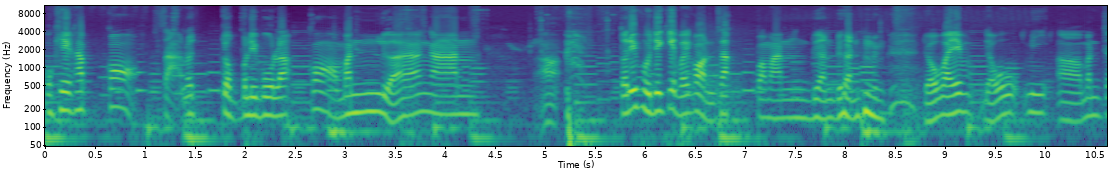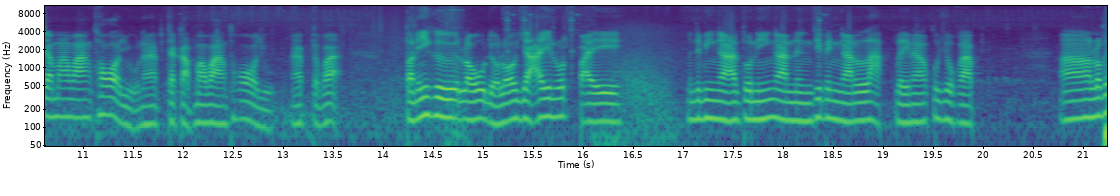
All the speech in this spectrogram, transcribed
โอเคครับ ก็สะเราจบบริบูรณ์แล้ว ก็มันเหลืองานอ่าตัวนี้ผมจะเก็บไว้ก่อนสักประมาณเดือนเดือนหนึ่งเดี๋ยวไว้เดี๋ยวมีเอ่อมันจะมาวางท่ออยู่นะครับ จะกลับมาวางท่ออยู่นะครับ แต่ว่าตอนนี้คือเราเดี๋ยวเราย้ายรถไป มันจะมีงานตัวนี้งานหนึ่งที่เป็นงานหลักเลยนะครับคุณผู้ชมครับอ่าเราไป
